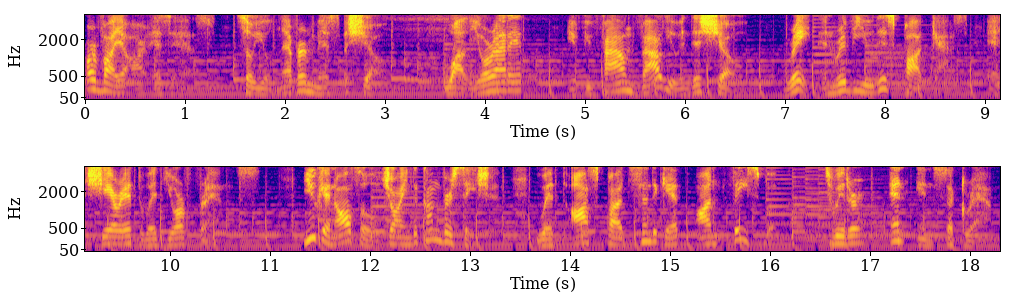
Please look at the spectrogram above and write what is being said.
or via RSS, so you'll never miss a show. While you're at it, if you found value in this show, rate and review this podcast and share it with your friends. You can also join the conversation with OSPOD Syndicate on Facebook, Twitter, and Instagram.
